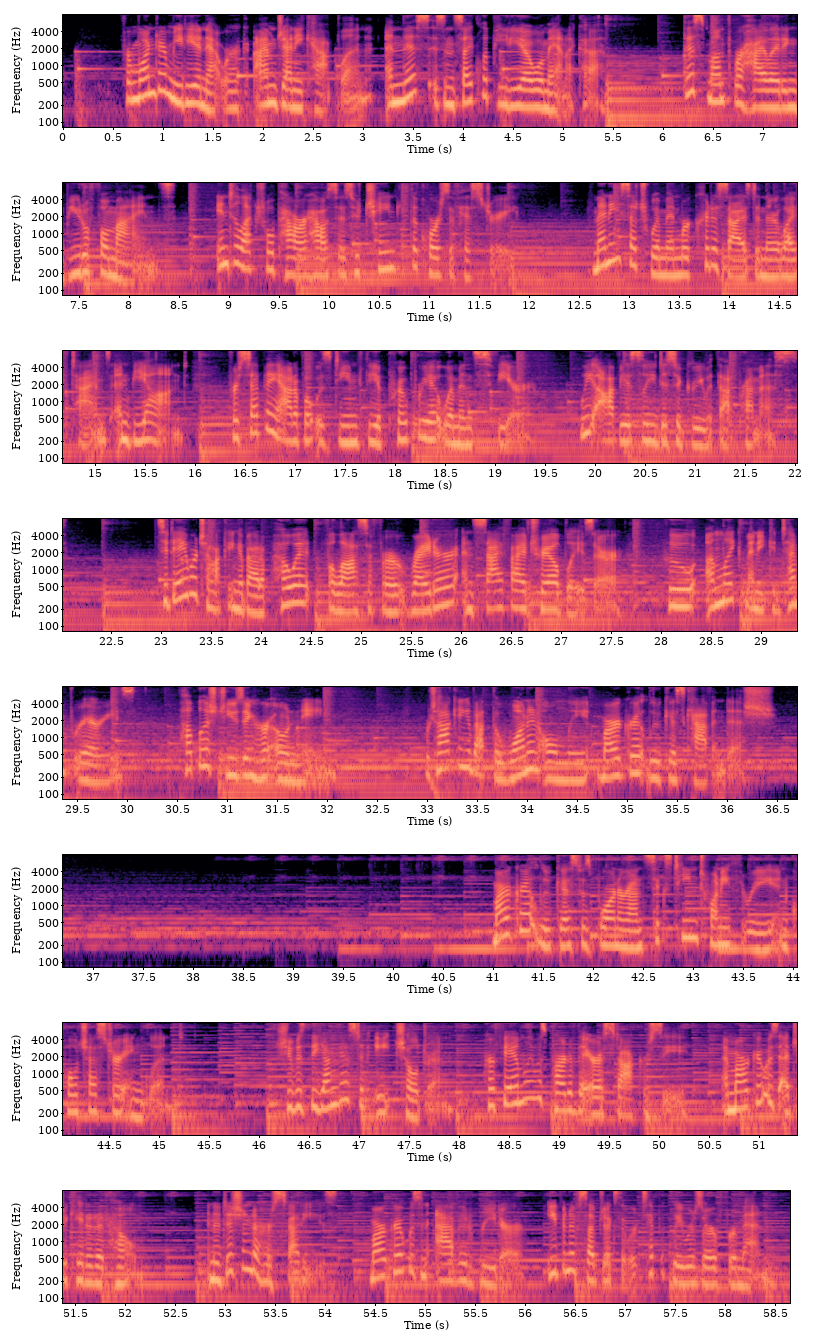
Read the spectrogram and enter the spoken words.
From Wonder Media Network, I'm Jenny Kaplan, and this is Encyclopedia Womanica. This month, we're highlighting beautiful minds, intellectual powerhouses who changed the course of history. Many such women were criticized in their lifetimes and beyond for stepping out of what was deemed the appropriate women's sphere. We obviously disagree with that premise. Today, we're talking about a poet, philosopher, writer, and sci fi trailblazer who, unlike many contemporaries, published using her own name. We're talking about the one and only Margaret Lucas Cavendish. Margaret Lucas was born around 1623 in Colchester, England. She was the youngest of eight children. Her family was part of the aristocracy, and Margaret was educated at home. In addition to her studies, Margaret was an avid reader, even of subjects that were typically reserved for men.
